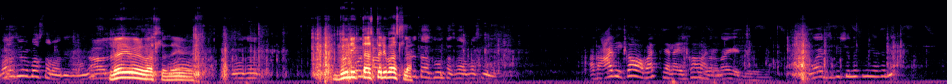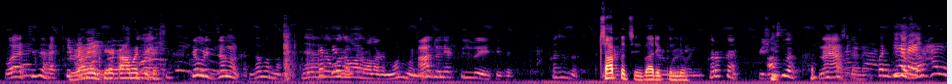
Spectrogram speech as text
बराच वेळ बसणार होता तिथं मग? लय वेळ बसला लय वेळ. दोन एक तास तरी बसला. दीड तास दोन तास बसलो मग. आता आधी गावा बसलेला आहे गावा नाही. वाईटची पिशवी नसली का एखादी? वरची बी आहे. तिकडे तेवढी जमल का? जमत ना. हे नाही वजन वाढवावं लागेल म्हणून म्हणलं. अजून एक पिल्लू आहे तिथे. कशाचं? सापच आहे बारीक पिल्लू. खरं काय? असलं? नाही असलं नाही. पण गेलंय का? हाय.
